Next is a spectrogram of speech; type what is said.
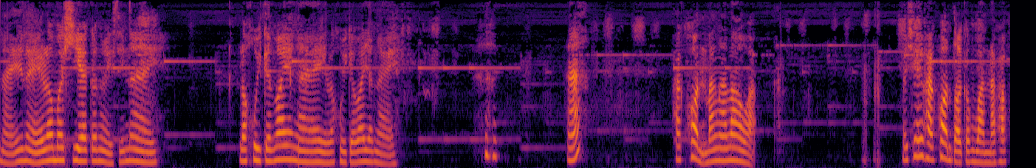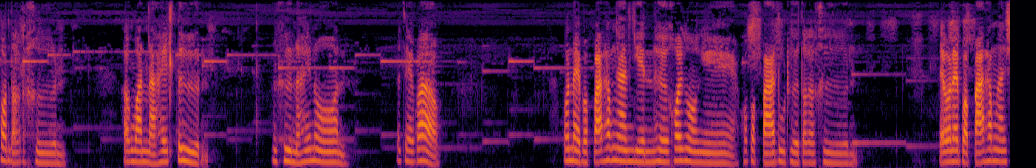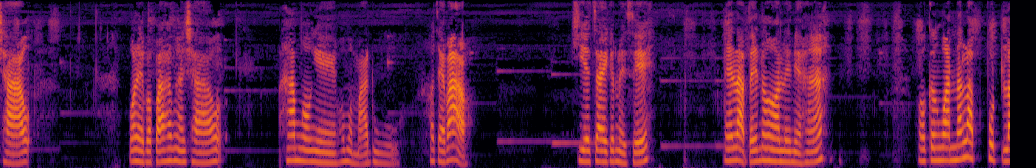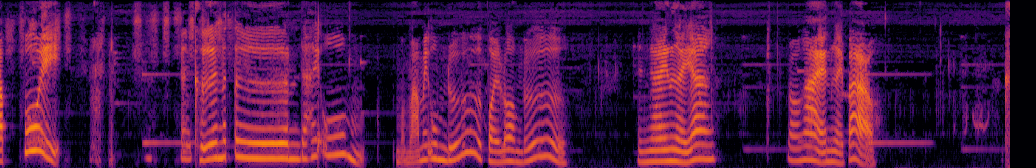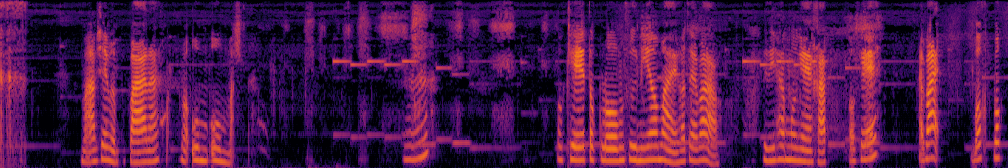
ไหนไหนเรามาเคลียร์กันหน่อยสินายเราคุยกันว่ายังไง เราคุยกันว่ายังไงฮะพักผ่อนบ้างนะเราอะไม่ใช่พักผ่อนตอนกลางวันนะพักผ่อนตอนกลางคืน กลางวันน่ะให้ตื่นกลางคืนน่ะให้นอนเข้าใจเปล่าวันไหนป๊าป๊าทำงานเย็นเธอค่อยงอแงเพราะป๊าป๊าดูเธอตอนกลางคืน แต่วันไหนป๊าป๊าทำงานเช้า วันไหนป๊าป๊าทำงานเช้า ห้ามงอแงเพราะหมาม้าดู เข้าใจเปล่าเคลียร์ใจกันหน่อยเซได้หลับได้นอนเลยเนี่ยฮะ พอกลางวันนะหลับปุดหลับปุ้ยกลางคืนนะตื่นจะให้อุ้มหมาม้าไม่อุ้มเด้อปล่อยร้องเด้อยังไงเหนื่อยยังร้องไห้เหนื่อยเปล่า หมาไม่ใช่เหมือนป๊านะ มาอุ้มอุ้มอะฮะโอเค ตกลงคืนนี้เอาใหม่เข้าใจเปล่าคืนนี้ทำงอแงครับ โอเคบายบายบกบก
